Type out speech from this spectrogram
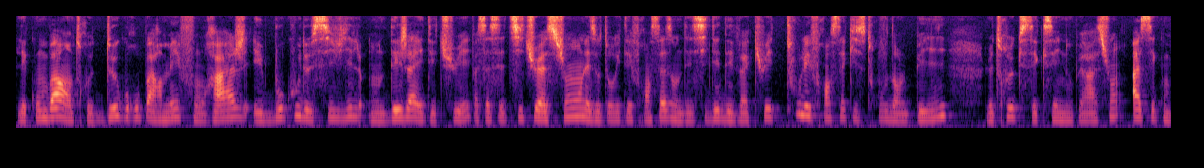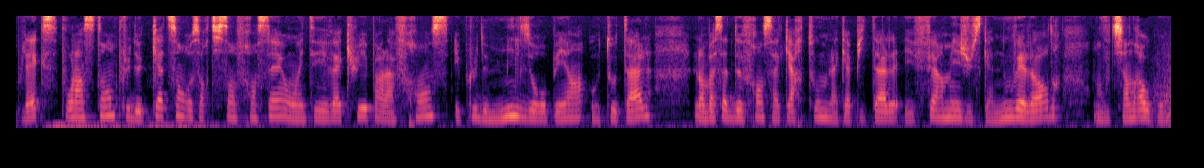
les combats entre deux groupes armés font rage et beaucoup de civils ont déjà été tués. Face à cette situation, les autorités françaises ont décidé d'évacuer tous les Français qui se trouvent dans le pays. Le truc, c'est que c'est une opération assez complexe. Pour l'instant, plus de 400 ressortissants français ont été évacués par la France et plus de 1000 Européens au total. L'ambassade de France à Khartoum, la capitale, est fermée jusqu'à nouvel ordre. On vous tiendra au courant.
